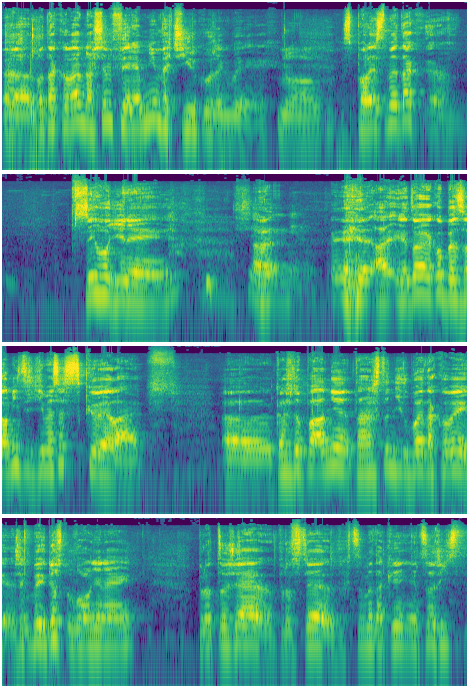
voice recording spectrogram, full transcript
eh, po takovém našem firemním večírku, řekl bych. No, Spali jsme tak eh, tři hodiny Tři minut. a je to jako bezvadný, cítíme se skvěle. Eh, Každopádně tenhle ten díl bude takový, řekl bych, dost uvolněný, protože prostě chceme taky něco říct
